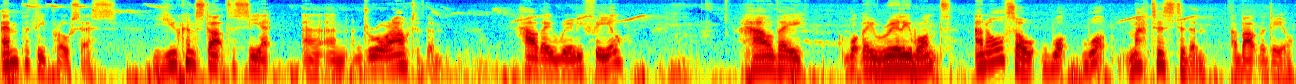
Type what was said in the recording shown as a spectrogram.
empathy process, you can start to see and, and, and draw out of them how they really feel, how they what they really want, and also what what matters to them about the deal.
